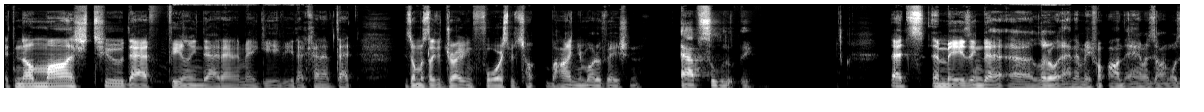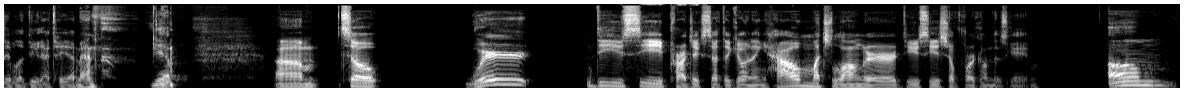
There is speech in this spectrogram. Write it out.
It's an homage to that feeling that anime gave you. That kind of that is almost like the driving force behind your motivation. Absolutely. That's amazing that a uh, little anime from on Amazon was able to do that to you, man. Yep. Um. So, where do you see Project Sota going? How much longer do you see yourself work on this game? Um,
